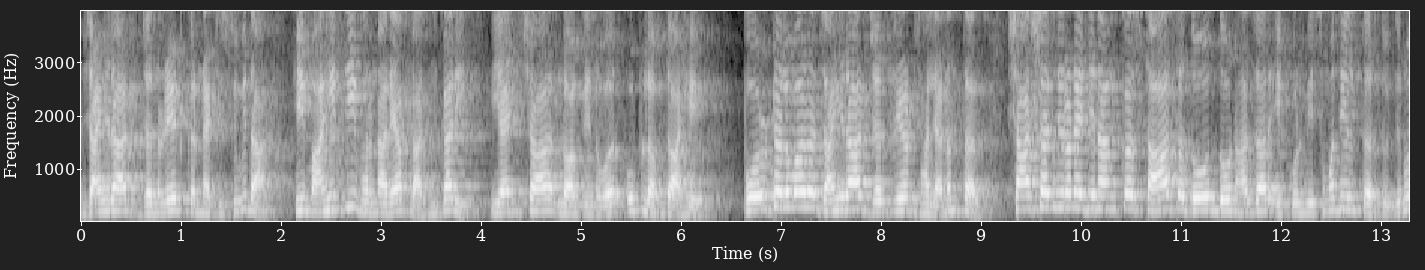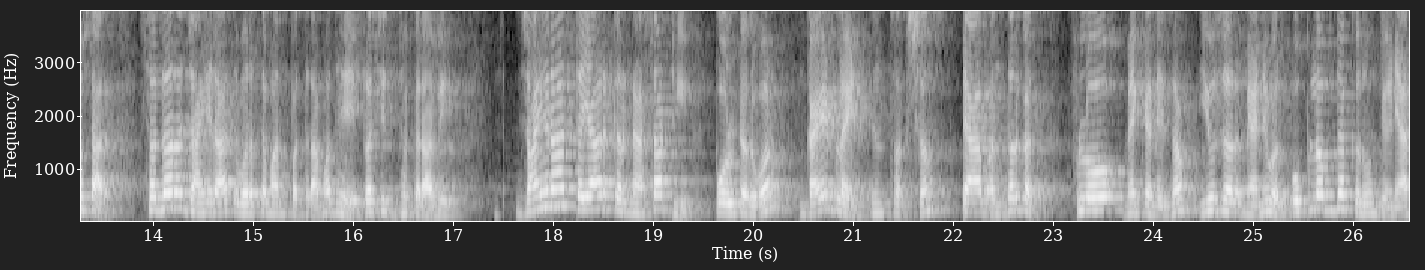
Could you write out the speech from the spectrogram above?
जाहिरात जनरेट करण्याची सुविधा ही माहिती भरणाऱ्या प्राधिकारी यांच्या लॉग इनवर उपलब्ध आहे. पोर्टलवर जाहिरात जनरेट झाल्यानंतर शासन निर्णय दिनांक सात दोन दोन हजार एकोणवीस मधील तरतुदीनुसार सदर जाहिरात वर्तमानपत्रामध्ये प्रसिद्ध करावी. जाहिरात तयार करण्यासाठी पोर्टलवर गाईडलाईन इन्स्ट्रक्शन्स टॅब अंतर्गत फ्लो मेकॅनिझम युजर मॅन्युअल उपलब्ध करून देण्यात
